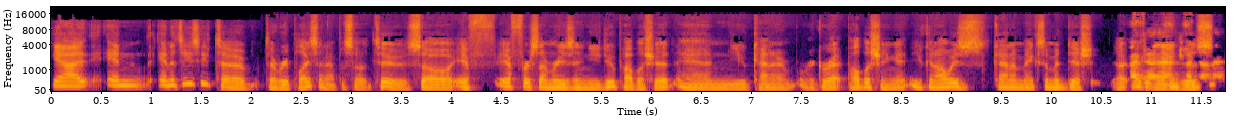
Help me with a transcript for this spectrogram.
Yeah, and and it's easy to to replace an episode too. So if if for some reason you do publish it and you kind of regret publishing it, you can always kind of make some addition. Uh, I've done that. I've done that.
